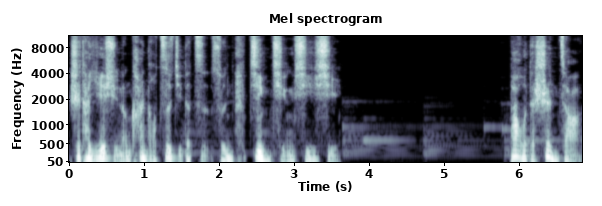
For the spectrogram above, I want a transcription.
使他也许能看到自己的子孙尽情嬉戏。把我的肾脏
